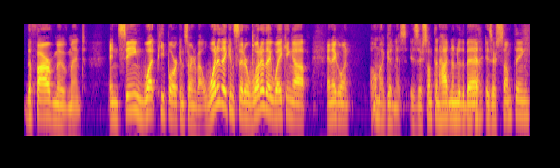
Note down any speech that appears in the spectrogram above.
the fire movement and seeing what people are concerned about, what do they consider? What are they waking up and they're going, "Oh my goodness, is there something hiding under the bed? Is there something?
